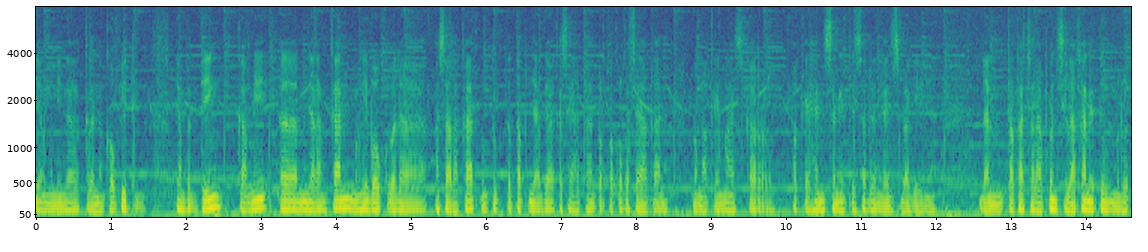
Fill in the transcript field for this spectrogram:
yang meninggal karena COVID. Gitu. Yang penting kami e, menyarankan menghibau kepada masyarakat untuk tetap menjaga kesehatan, protokol kesehatan, memakai masker, pakai hand sanitizer dan lain sebagainya. Dan tata cara pun silakan itu menurut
